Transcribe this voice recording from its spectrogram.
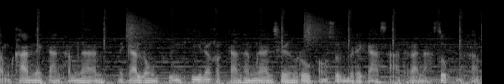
สำคัญในการทำงานในการลงพื้นที่แล้วก็การทำงานเชิงรุกของศูนย์บริการสาธารณสุขนะครับ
